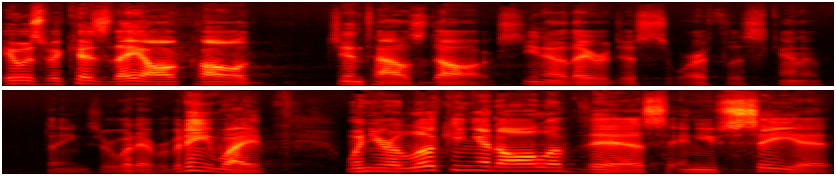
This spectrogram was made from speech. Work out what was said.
it was because they all called Gentiles dogs. You know, they were just worthless kind of things or whatever. But anyway, when you're looking at all of this and you see it,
